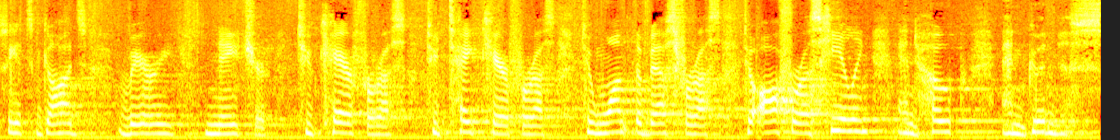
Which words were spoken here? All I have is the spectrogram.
See, it's God's very nature to care for us, to take care for us, to want the best for us, to offer us healing and hope and goodness.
